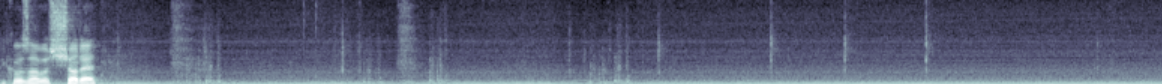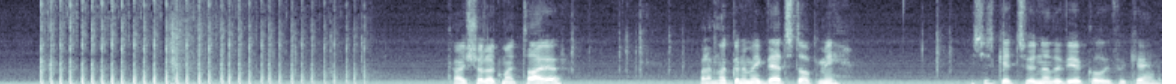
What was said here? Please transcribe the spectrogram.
because I was shot at. Guy shot at my tire. But I'm not gonna make that stop me. Let's just get to another vehicle if we can.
